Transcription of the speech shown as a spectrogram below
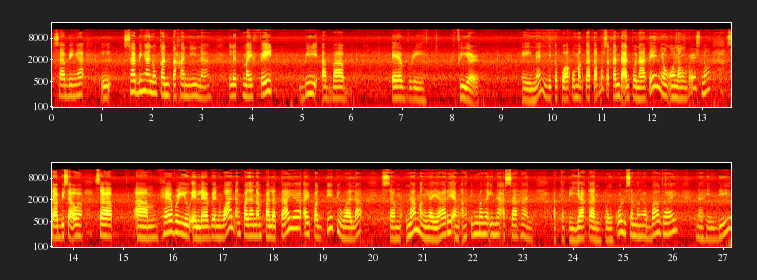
Sabi nga, sabi nga nung kanta kanina, let my faith be above every fear. Amen. Dito po ako magtatapos at tandaan po natin yung unang verse, no? Sabi sa sa um, Hebrew 11.1, ang pananampalataya ay pagtitiwala sa, na mangyayari ang ating mga inaasahan at katiyakan tungkol sa mga bagay na hindi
